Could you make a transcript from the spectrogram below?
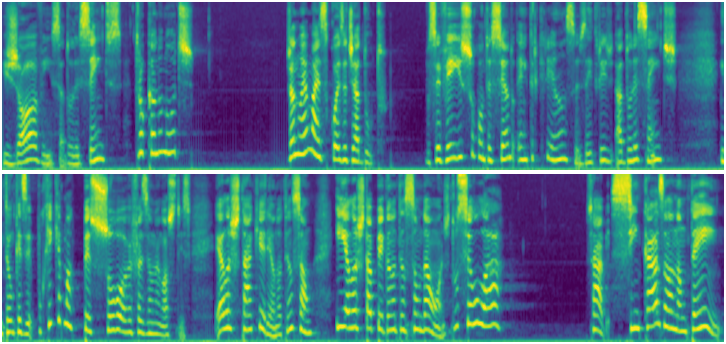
e jovens, adolescentes, trocando nudes. Já não é mais coisa de adulto. Você vê isso acontecendo entre crianças, entre adolescentes. Então, quer dizer, por que, que uma pessoa vai fazer um negócio desse? Ela está querendo atenção. E ela está pegando atenção da onde? Do celular. Sabe? Se em casa ela não tem,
